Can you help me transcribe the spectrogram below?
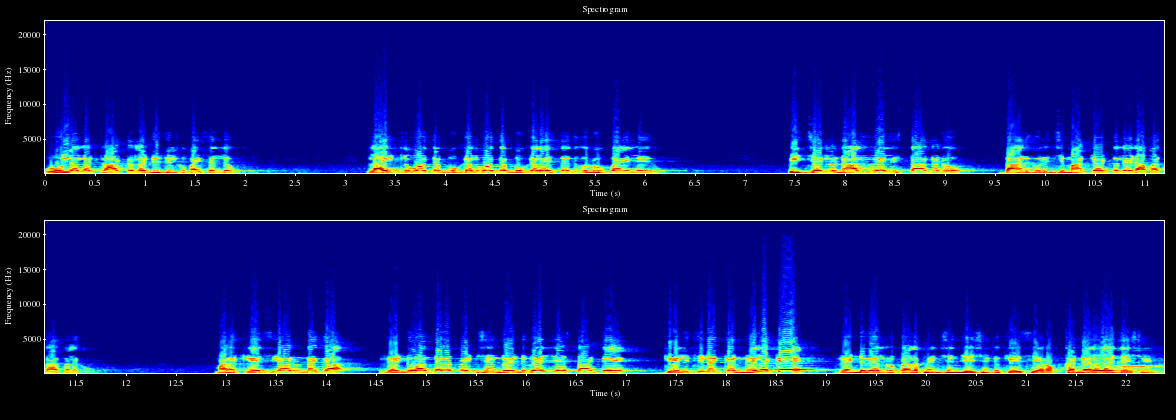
ఊళ్ళల్లో ట్రాక్టర్ల డీజిల్కు పైసలు లేవు. లైట్లు పోతే బుగ్గలు పోతే బుగ్గలు వేసేందుకు రూపాయి లేదు. పింఛన్లు నాలుగు వేలు ఇస్తా అన్నాడు. దాని గురించి మాట్లాడతలేడు అవతాతలకు మన కేసీఆర్ ఉండగా రెండు వందల పెన్షన్ రెండు వేలు చేస్తా అంటే గెలిచినాక నెలకే రెండు వేల రూపాయల పెన్షన్ చేసిండు కేసీఆర్. ఒక్క నెలలో చేసిండు.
